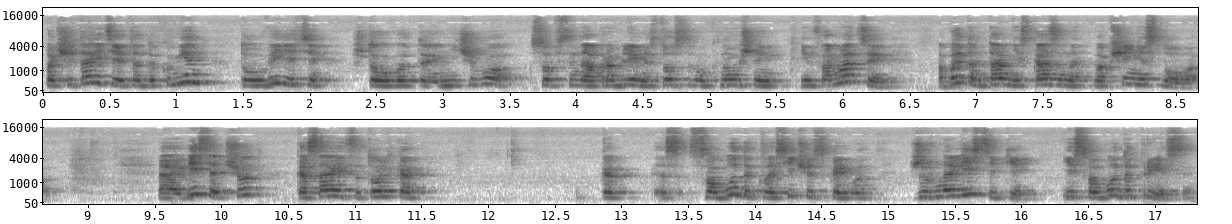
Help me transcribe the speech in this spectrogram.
почитаете этот документ, то увидите, что вот э, ничего, собственно, о проблеме с доступом к научной информации, об этом там не сказано вообще ни слова. Э, весь отчет касается только как свободы классической вот журналистики и свободы прессы.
